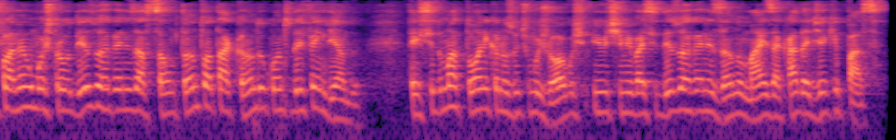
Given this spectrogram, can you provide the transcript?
O Flamengo mostrou desorganização tanto atacando quanto defendendo. Tem sido uma tônica nos últimos jogos e o time vai se desorganizando mais a cada dia que passa.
